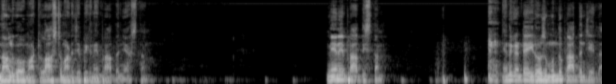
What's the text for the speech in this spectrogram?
నాలుగవ మాట లాస్ట్ మాట చెప్పి నేను ప్రార్థన చేస్తాను. నేనే ప్రార్థిస్తాను. ఎందుకంటే ఈరోజు ముందు ప్రార్థన చేయాల.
